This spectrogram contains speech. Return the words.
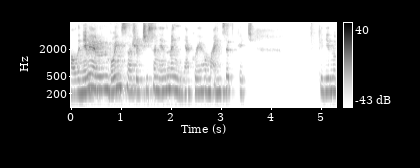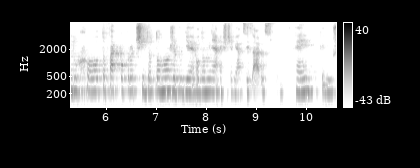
Ale neviem, bojím sa, že či sa nezmení nejako jeho mindset, keď, keď jednoducho to fakt pokročí do toho, že bude odo mňa ešte viacej závislý hej, keď už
